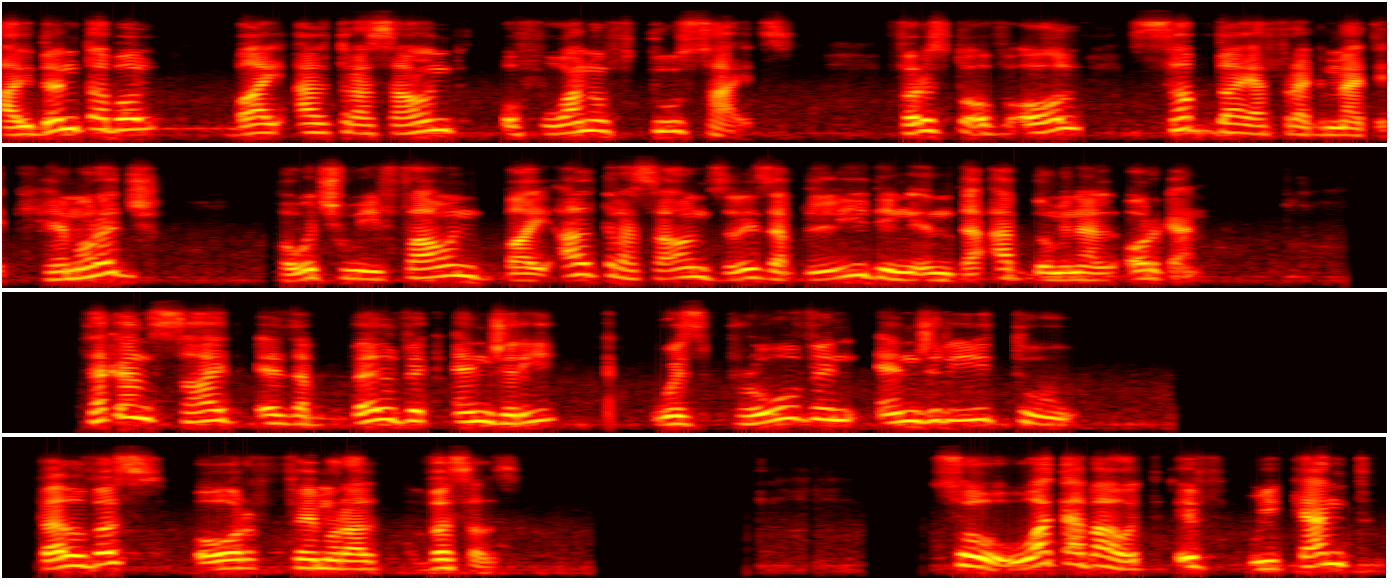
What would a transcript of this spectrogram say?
identifiable by ultrasound of one of two sides. First of all, subdiaphragmatic hemorrhage, which we found by ultrasound there is a bleeding in the abdominal organ. Second side is a pelvic injury with proven injury to pelvis or femoral vessels. So what about if we can't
